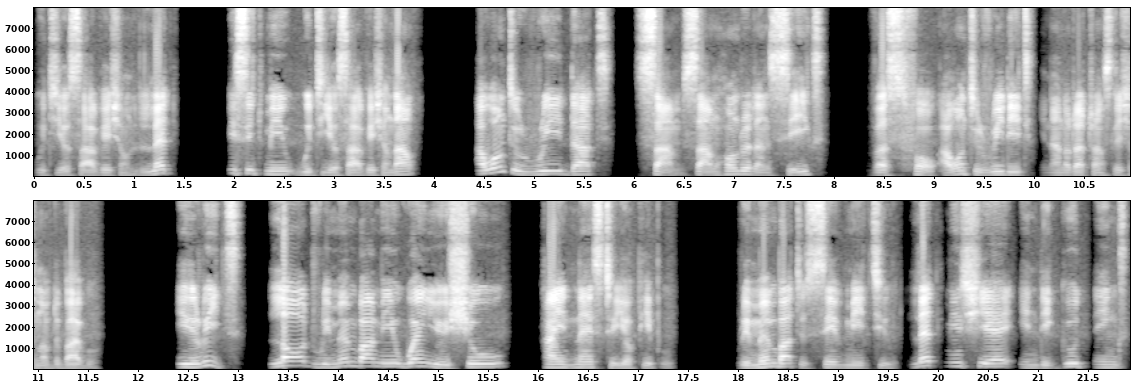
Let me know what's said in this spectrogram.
with your salvation. Let visit me with your salvation. Now, I want to read that Psalm, Psalm 106, verse 4. I want to read it in another translation of the Bible. It reads, Lord, remember me when you show kindness to your people. Remember to save me too. Let me share in the good things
